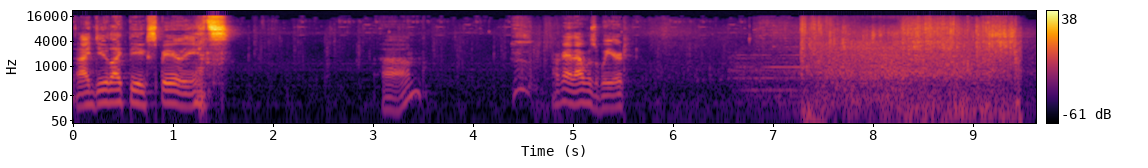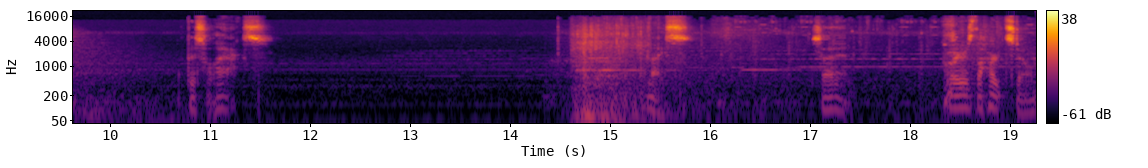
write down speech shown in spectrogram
I do like the experience. Um. Okay, that was weird. Abyssal Axe. Nice. Is that it? Where's the Heartstone?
